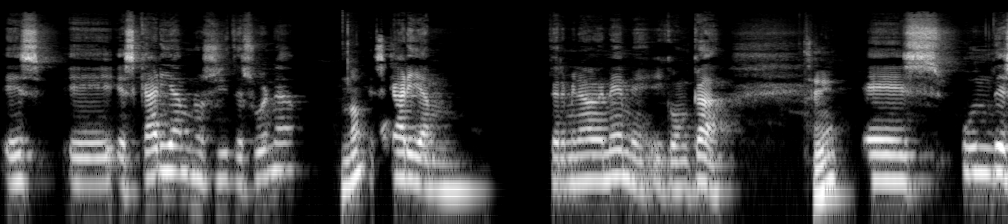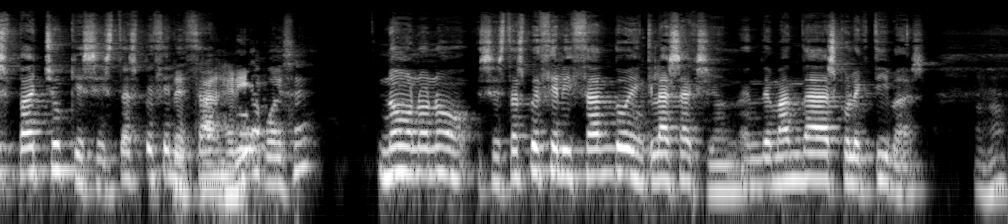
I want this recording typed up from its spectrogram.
Es eh, Scariam, no sé si te suena. ¿No? Scariam, terminado en M y con K. Sí. Es un despacho que se está ¿De especializando. extranjería puede ser? No, no, no. Se está especializando en class action, en demandas colectivas. Ah,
